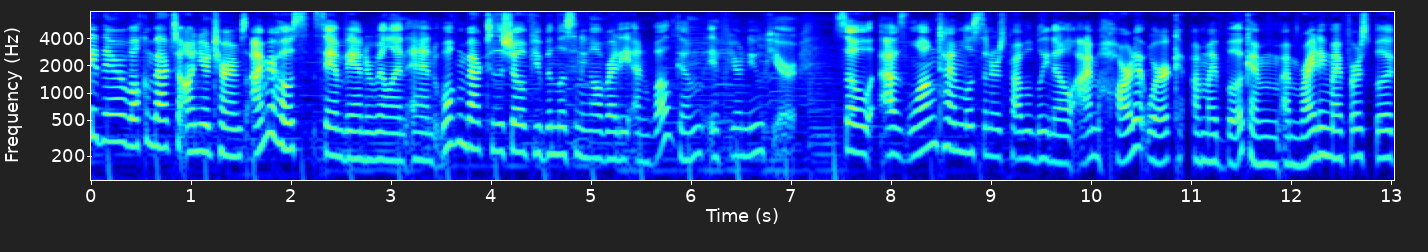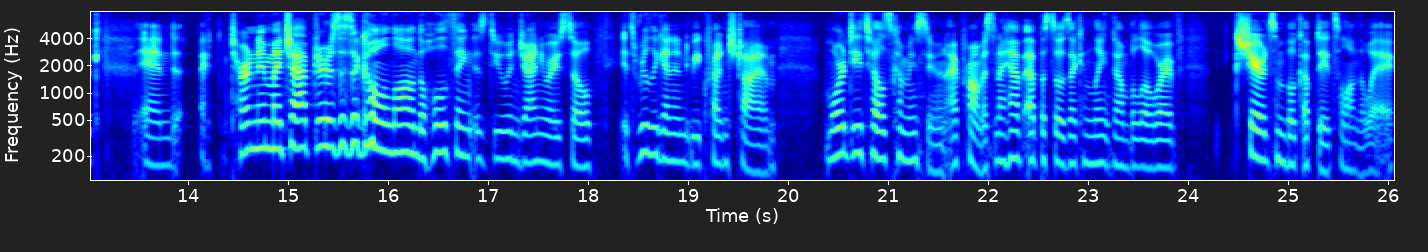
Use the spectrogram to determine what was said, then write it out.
Hey there, welcome back to On Your Terms. I'm your host, Sam Vanderwielen, and welcome back to the show if you've been listening already, and welcome if you're new here. So, as longtime listeners probably know, I'm hard at work on my book. I'm I'm writing my first book, and I turn in my chapters as I go along. The whole thing is due in January, so it's really getting to be crunch time. More details coming soon, I promise. And I have episodes I can link down below where I've shared some book updates along the way.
